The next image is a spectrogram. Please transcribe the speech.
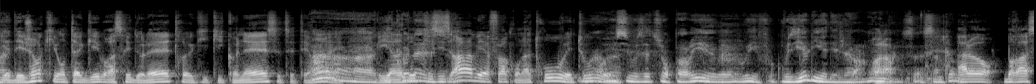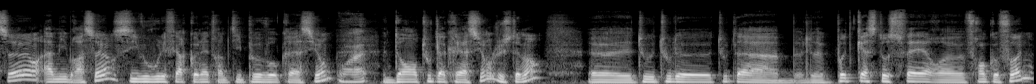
Il y a des gens qui ont tagué brasserie de lettres, qui, qui connaissent, etc. Ah, et il y en a d'autres qui se disent ah mais il va falloir qu'on la trouve et tout. Ah oui, vous êtes sur Paris, euh, oui, il faut que vous y alliez déjà. Voilà. Ça. Alors brasseur, ami brasseur, si vous voulez faire connaître un petit peu vos créations, Ouais. dans toute la création justement, euh, tout, tout le toute la le podcastosphère euh, francophone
